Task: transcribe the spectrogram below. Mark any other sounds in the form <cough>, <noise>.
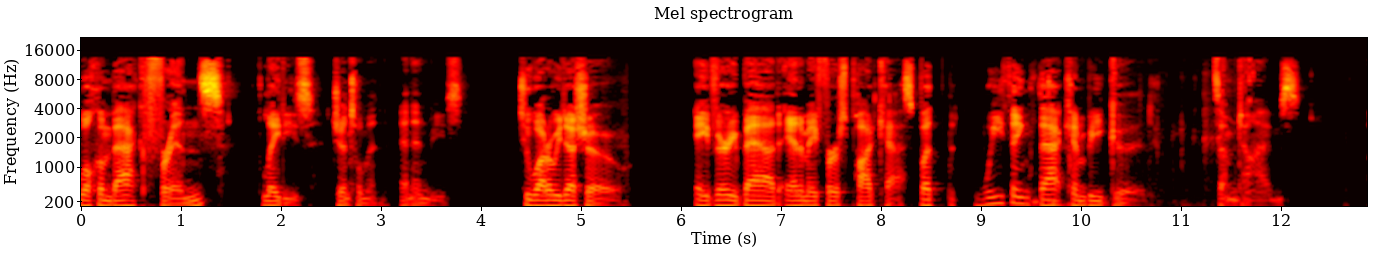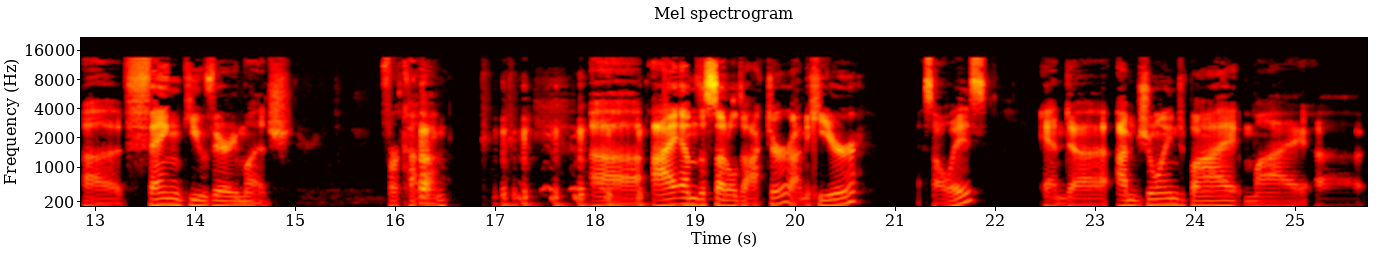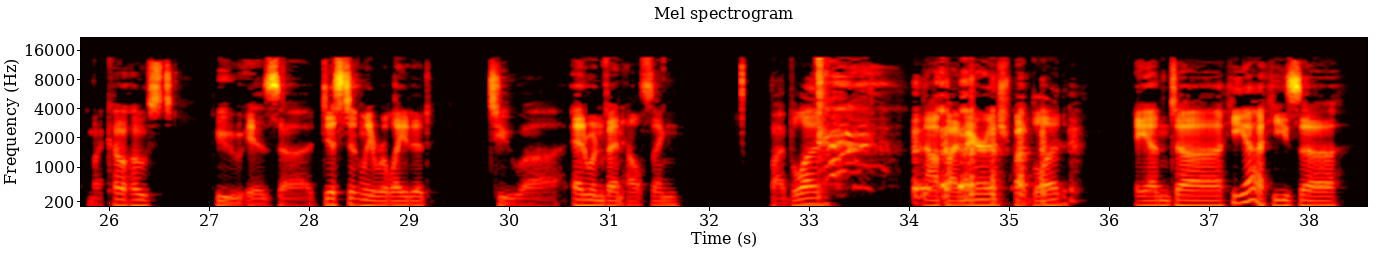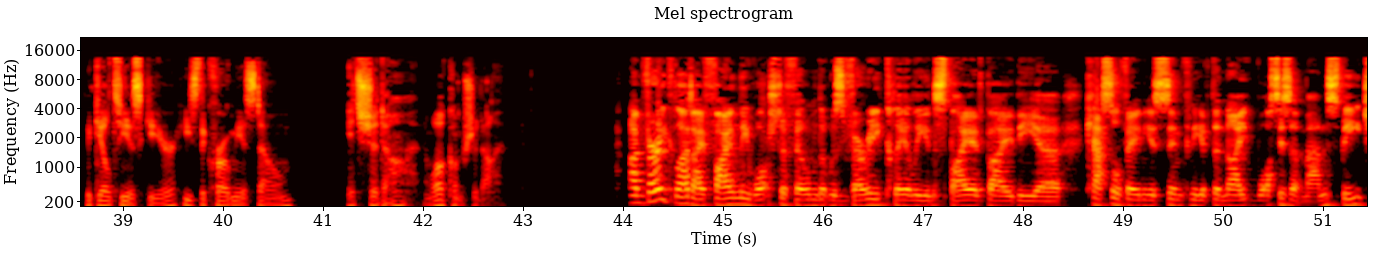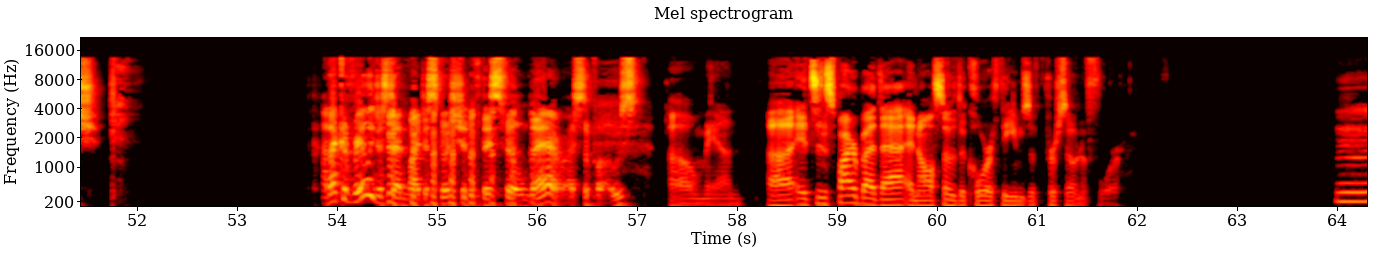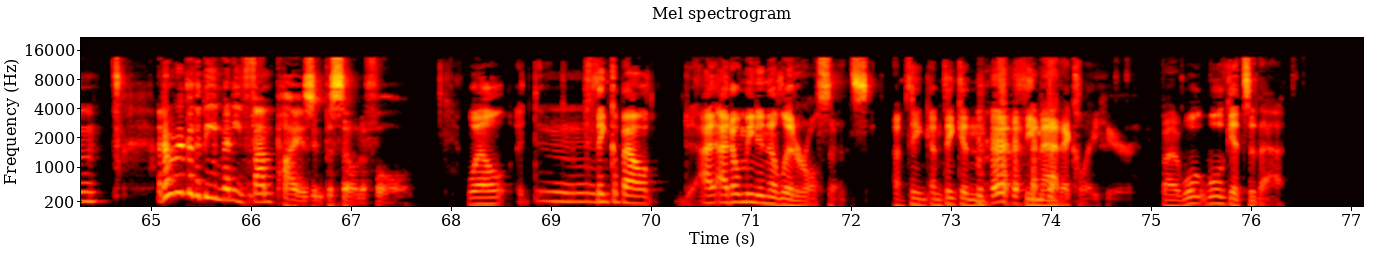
Welcome back, friends, ladies, gentlemen, and envies, to Warui Deshou, a very bad anime first podcast, but we think that can be good sometimes. Uh, thank you very much for coming. <laughs> uh, I am the subtle doctor. I'm here as always, and uh, I'm joined by my uh, my co-host, who is uh, distantly related to uh, Edwin Van Helsing by blood, <laughs> not by marriage, by blood. And uh, he, yeah, he's uh, the guiltiest gear. He's the chromiest dome. It's Shadon. Welcome, Shadon. I'm very glad I finally watched a film that was very clearly inspired by the uh, Castlevania Symphony of the Night What is a Man speech. And I could really just end my discussion of this film there, I suppose. Oh man, uh, it's inspired by that and also the core themes of Persona Four. Hmm. I don't remember there being many vampires in Persona 4. Well, d- think about. I, I don't mean in a literal sense. I'm think I'm thinking <laughs> thematically here, but we'll we'll get to that.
